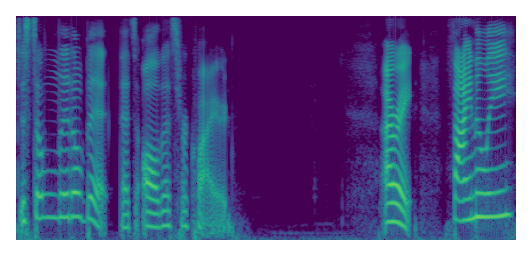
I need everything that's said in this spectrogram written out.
Just a little bit. That's all that's required. All right. Finally,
